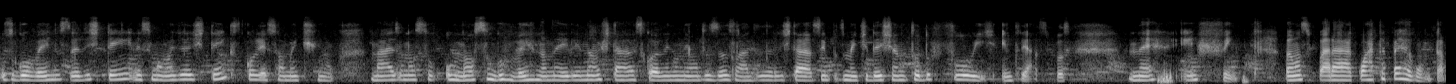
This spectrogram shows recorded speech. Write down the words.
os governos, eles têm, nesse momento, eles têm que escolher somente um. Mas o nosso, o nosso governo, né, ele não está escolhendo nenhum dos dois lados, ele está simplesmente deixando tudo fluir, entre aspas. Né? Enfim, vamos para a quarta pergunta.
